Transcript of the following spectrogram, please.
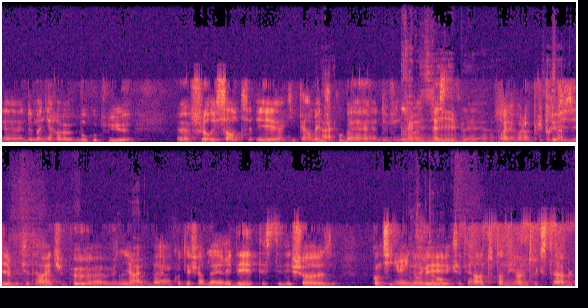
de manière beaucoup plus florissante et qui permet du coup ben, de venir prévisible ouais, voilà, plus prévisible, etc. Et tu peux venir ben, à côté faire de la R&D, tester des choses, continuer à innover, etc. Tout en ayant un truc stable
